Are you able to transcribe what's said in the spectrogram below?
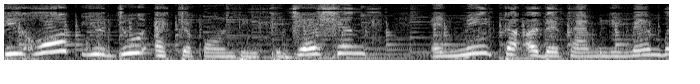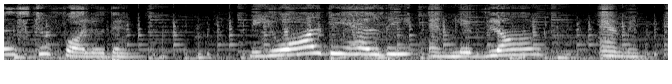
We hope you do act upon these suggestions and make the other family members to follow them. May you all be healthy and live long. Amen.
